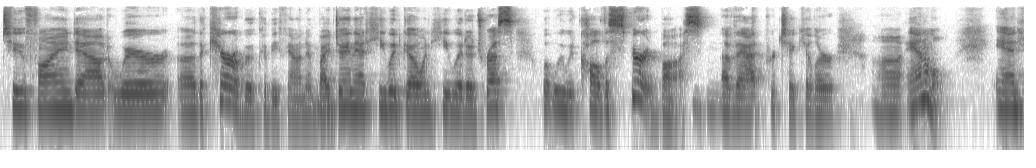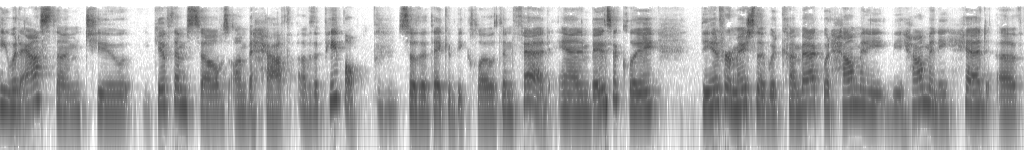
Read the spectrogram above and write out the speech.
to find out where uh, the caribou could be found. And by doing that, he would go and he would address what we would call the spirit boss of that particular uh, animal. And he would ask them to give themselves on behalf of the people so that they could be clothed and fed. And basically, the information that would come back would how many be how many head of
